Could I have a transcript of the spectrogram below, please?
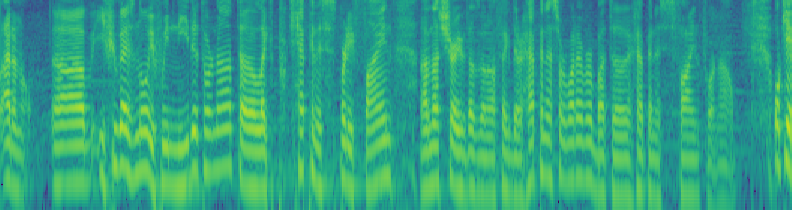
I don't know uh, if you guys know if we need it or not, uh, like happiness is pretty fine. I'm not sure if that's gonna affect their happiness or whatever, but uh, happiness is fine for now. Okay,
